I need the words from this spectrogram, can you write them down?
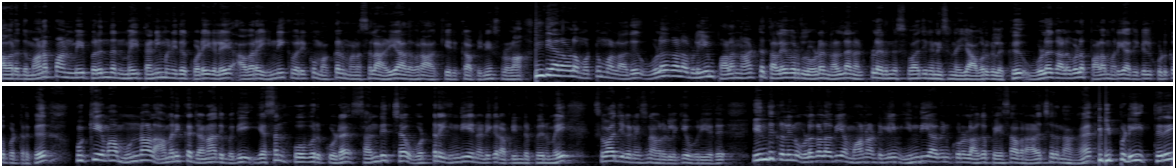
அவரது மனப்பான்மை பெருந்தன்மை தனி மனித கொடைகளை அவரை இன்னைக்கு வரைக்கும் மக்கள் மனசில் அழியாதவராக ஆக்கியிருக்கு அப்படின்னே சொல்லலாம். இந்திய அளவில் மட்டுமல்லாது உலக அளவிலையும் பல நாட்டு தலைவர்களோட நல்ல நட்பில் இருந்த சிவாஜி கணேசன் ஐயா அவர்களுக்கு உலக அளவில் பல மரியாதைகள் கொடுக்கப்பட்டிருக்கு. முக்கிய முக்கியமாக முன்னாள் அமெரிக்க ஜனாதிபதி எசன் ஹோவர் கூட சந்திச்ச ஒற்றை இந்திய நடிகர் அப்படின்ற பெருமை சிவாஜி கணேசன் அவர்களுக்கே உரியது. இந்துக்களின் உலகளவிய மாநாட்டிலையும் இந்தியாவின் குரலாக பேச அவர் அழைச்சிருந்தாங்க. இப்படி திரை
